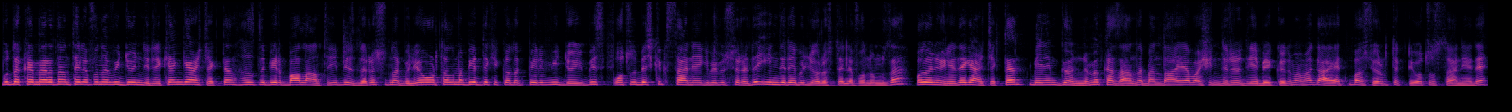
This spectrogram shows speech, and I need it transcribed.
Bu da kameradan telefona video indirirken gerçekten hızlı bir bağlantıyı bizlere sunabiliyor. Ortalama 1 dakikalık bir videoyu biz 35-40 saniye gibi bir sürede indirebiliyoruz telefonumuza. O yönüyle de gerçekten benim gönlümü kazandı. Ben daha yavaş indirir diye bekliyordum ama gayet basıyorum tık diye 30 saniyede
